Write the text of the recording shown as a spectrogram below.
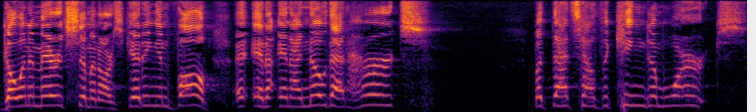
going to marriage seminars, getting involved. And, and I know that hurts, but that's how the kingdom works.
